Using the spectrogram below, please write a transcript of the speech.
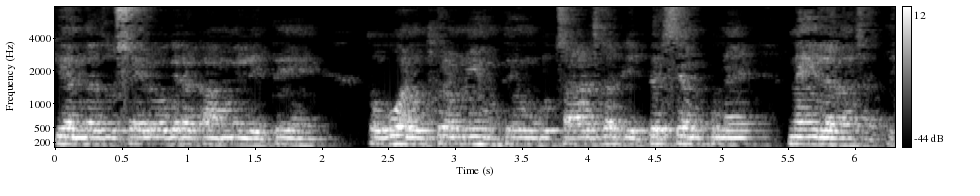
के अंदर जो सेल वगैरह काम में लेते हैं तो वो अनुक्रमणीय होते हैं उनको चार्ज करके फिर से हम पुनः नहीं लगा सकते।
